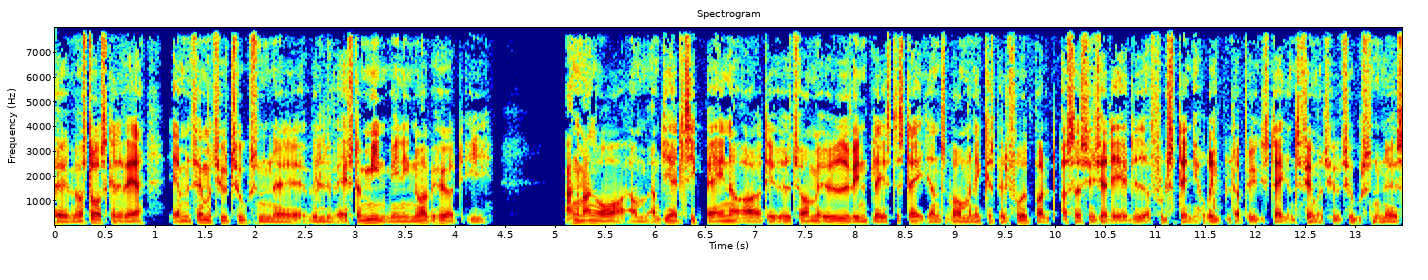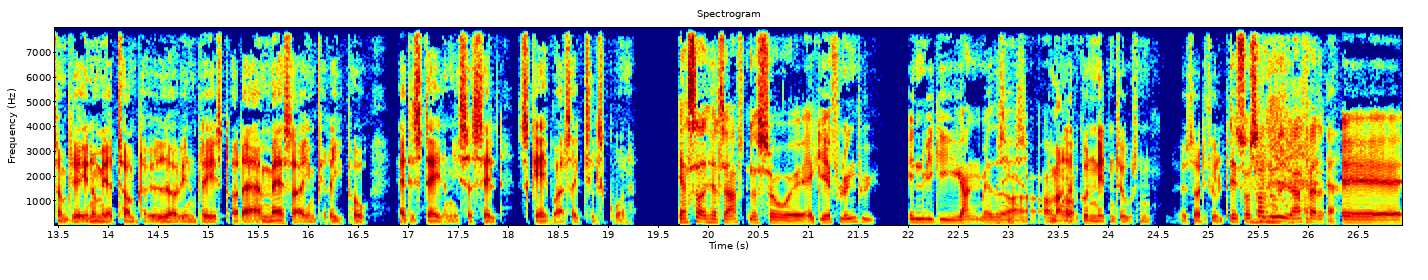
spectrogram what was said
Øh, hvor stort skal det være? Jamen 25.000 øh, vil det være, efter min mening. Nu har vi hørt i mange, mange år om, om de her atletikbaner og det øde tomme, øde vindblæste stadion, hvor man ikke kan spille fodbold. Og så synes jeg, det lyder fuldstændig horribelt at bygge stadion til 25.000, øh, som bliver endnu mere tomt og øde og vindblæst. Og der er masser af empiri på, at et stadion i sig selv skaber altså ikke tilskuerne. Jeg sad her til aften og så øh, AGF Lyngby, inden vi gik i gang med... Præcis. Og, og, Mangler vi kun 19.000, øh, så er de fyldt. det så sådan ud i hvert fald. Ja. øh,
